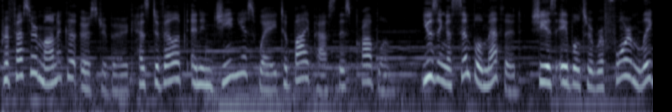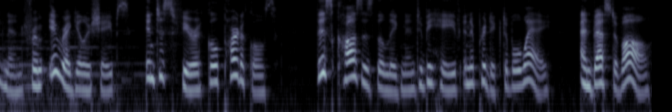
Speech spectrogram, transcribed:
Professor Monica Österberg has developed an ingenious way to bypass this problem Using a simple method, she is able to reform lignin from irregular shapes into spherical particles. This causes the lignin to behave in a predictable way. And best of all,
